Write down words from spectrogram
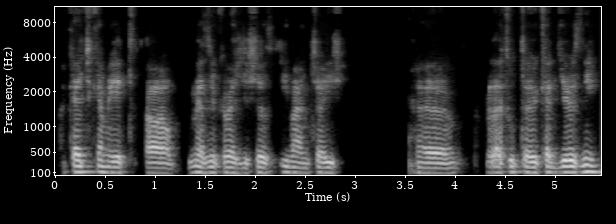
a Kecskemét, a mezőköves és az Iváncsa is le tudta őket győzni.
